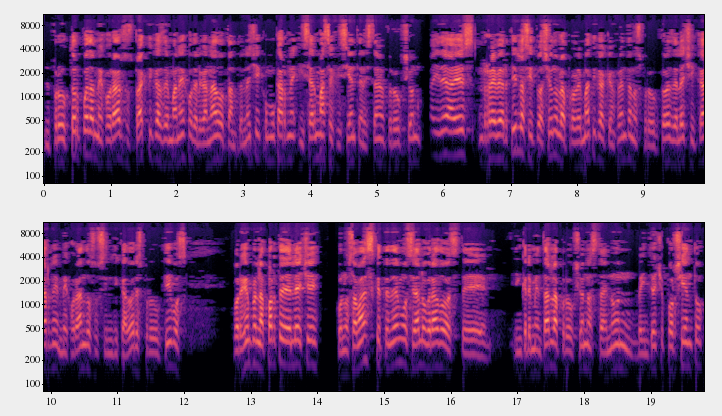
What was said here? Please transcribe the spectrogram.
el productor pueda mejorar sus prácticas de manejo del ganado tanto en leche como carne y ser más eficiente en el sistema de producción. La idea es revertir la situación o la problemática que enfrentan los productores de leche y carne mejorando sus indicadores productivos. Por ejemplo, en la parte de leche, con los avances que tenemos se ha logrado este, incrementar la producción hasta en un 28%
